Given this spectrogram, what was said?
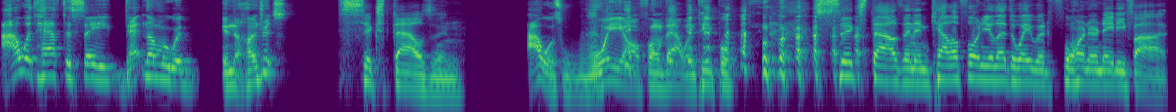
I would have to say that number would in the hundreds. 6,000. I was way off on that one, people. 6,000. And California led the way with 485.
